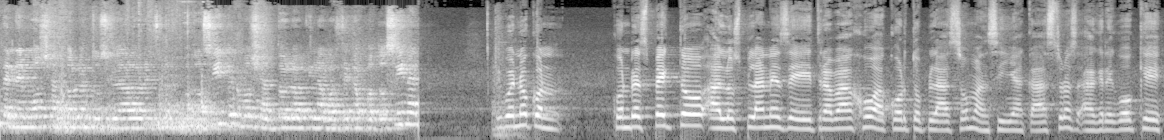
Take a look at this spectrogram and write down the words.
tenemos Chantolo en tu ciudad, ahora en San Potosí, tenemos Chantolo aquí en la Huasteca Potosina. Y bueno, con con respecto a los planes de trabajo a corto plazo, Mancilla Castro agregó que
